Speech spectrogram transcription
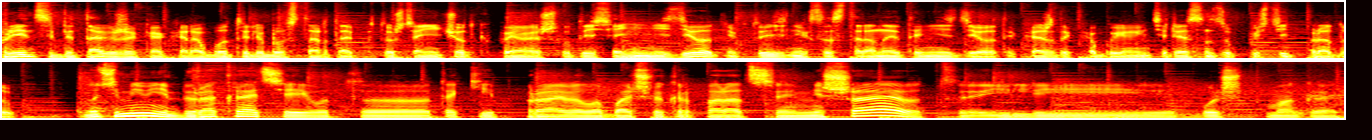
принципе, так же, как и работали бы в стартапе. Потому что они четко понимают, что вот если они не сделают, никто из них со стороны это не сделает. И каждый, как бы, им интересно запустить продукт. Но, тем не менее, бюрократия и вот э, такие правила большой корпорации мешают или больше помогают?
